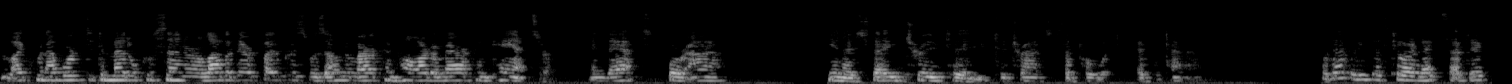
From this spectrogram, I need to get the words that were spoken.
like when I worked at the medical center, a lot of their focus was on American Heart, American Cancer, and that's where I, you know, stayed true to to try to support at the time. Well, that leads us to our next subject.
